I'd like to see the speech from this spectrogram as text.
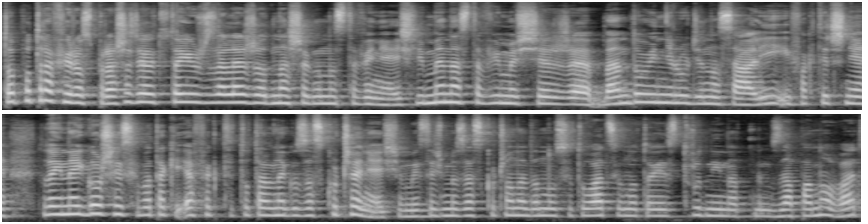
To potrafi rozpraszać, ale tutaj już zależy od naszego nastawienia. Jeśli my nastawimy się, że będą inni ludzie na sali i faktycznie tutaj najgorszy jest chyba taki efekt totalnego zaskoczenia. Jeśli my jesteśmy zaskoczone daną sytuacją, no to jest trudniej nad tym zapanować.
